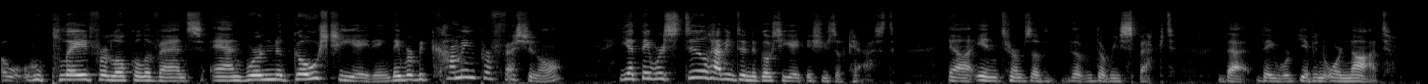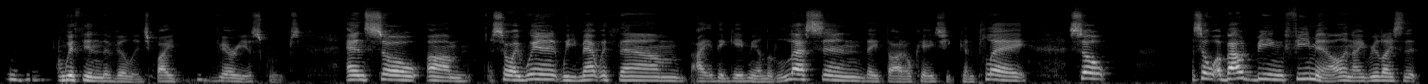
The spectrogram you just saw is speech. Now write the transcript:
who played for local events and were negotiating. They were becoming professional yet they were still having to negotiate issues of caste uh, in terms of the, the respect that they were given or not mm-hmm. within the village by various groups. And so, um, so I went. We met with them. I they gave me a little lesson. They thought, okay, she can play. So, so about being female, and I realized that,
